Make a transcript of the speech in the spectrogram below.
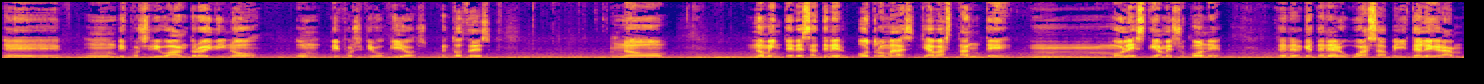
eh, un dispositivo Android y no un dispositivo iOS. Entonces, no, no me interesa tener otro más. Ya bastante mm, molestia me supone tener que tener WhatsApp y Telegram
